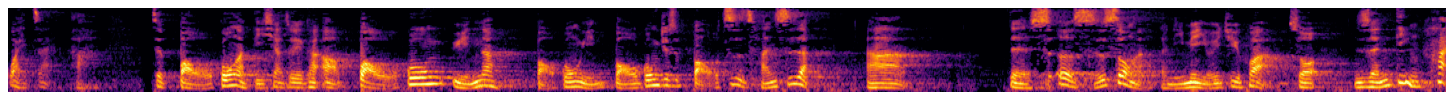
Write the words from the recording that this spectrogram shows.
外在啊。这宝宫啊，底下注意看啊，宝宫云呐，宝宫云，宝宫就是宝智禅师啊啊。这十二时颂啊，里面有一句话说：“人定亥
